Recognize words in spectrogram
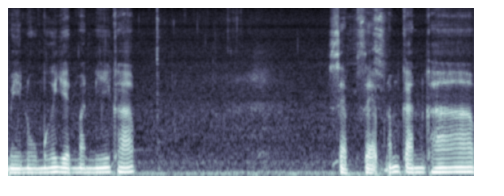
เมนูมื้อเย็นวันนี้ครับแสบๆน้ำกันครับ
